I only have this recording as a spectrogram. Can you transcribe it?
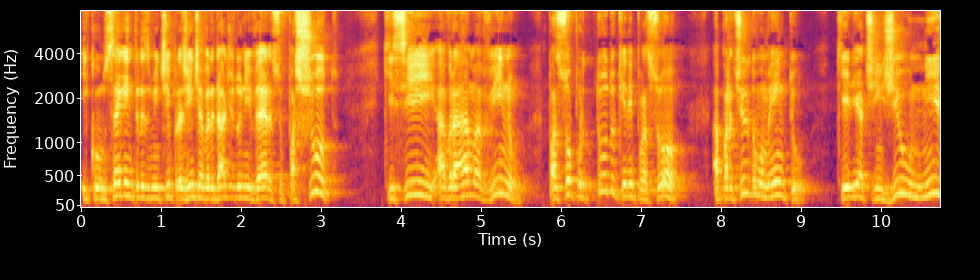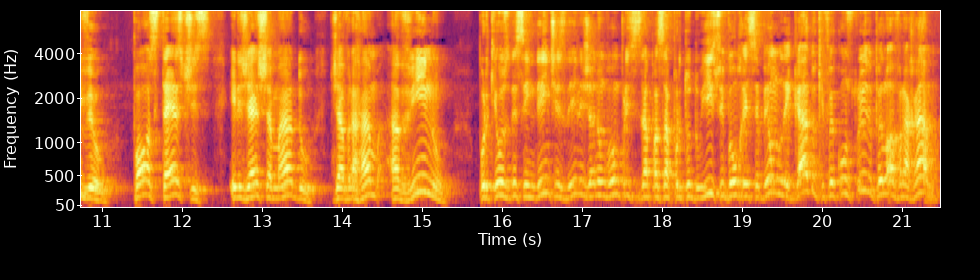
e conseguem transmitir para a gente a verdade do universo. Pachut, que se Abraham vindo passou por tudo que ele passou, a partir do momento que ele atingiu o nível pós-testes ele já é chamado de Abraham Avino, porque os descendentes dele já não vão precisar passar por tudo isso e vão receber um legado que foi construído pelo Abraham.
